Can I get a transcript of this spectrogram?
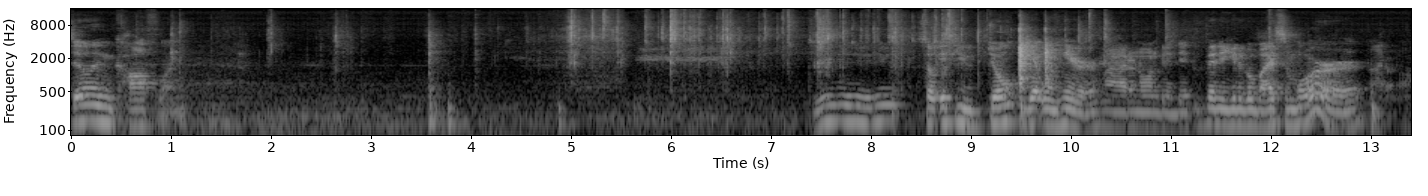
Dylan Coghlan. So if you don't get one here, I don't know what I'm gonna do. then are you gonna go buy some more or I don't know.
